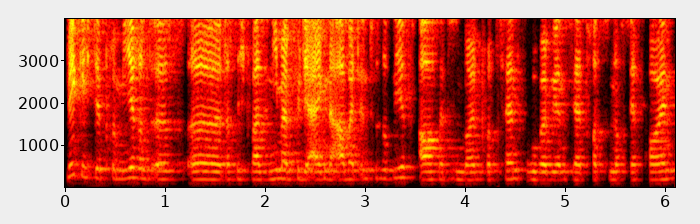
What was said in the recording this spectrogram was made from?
wirklich deprimierend ist, äh, dass sich quasi niemand für die eigene Arbeit interessiert, außer diesen 9 Prozent, worüber wir uns ja trotzdem noch sehr freuen.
